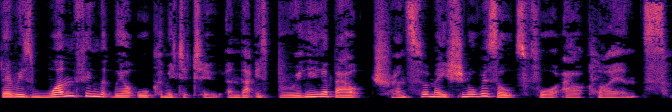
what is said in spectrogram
There is one thing that we are all committed to, and that is bringing about transformational results for our clients.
